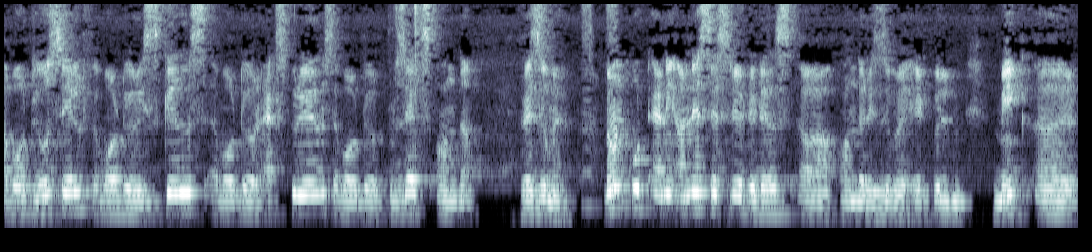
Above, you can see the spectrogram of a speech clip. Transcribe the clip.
about yourself, about your skills, about your experience, about your projects on the resume. Don't put any unnecessary details uh, on the resume. It will make a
